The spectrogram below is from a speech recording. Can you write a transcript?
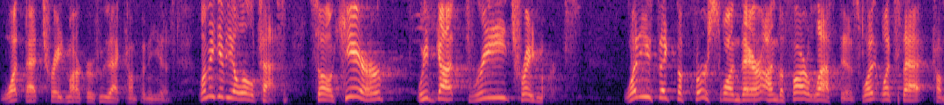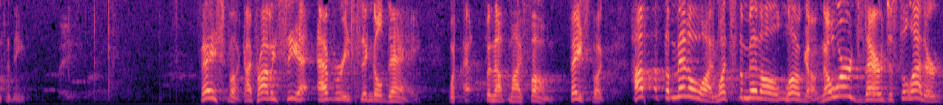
what that trademark or who that company is. Let me give you a little test. So here we've got three trademarks. What do you think the first one there on the far left is? What, what's that company? Facebook. Facebook. I probably see it every single day when I open up my phone. Facebook. How about the middle one? What's the middle logo? No words there, just a letter.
